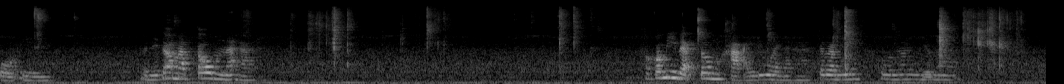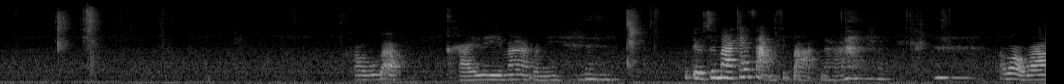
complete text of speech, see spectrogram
ปอกเองวันนี้ต้องมาต้มนะคะ เขาก็มีแบบต้มขายด้วยนะคะ แต่แบบนี้โคนนั่นเยอะมาก เขาแบบ ขายเลมากกว่านี้ก๋วยเตี๋ยวซื้อมาแค่สามสิบบาทนะคะเขาบอกว่า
